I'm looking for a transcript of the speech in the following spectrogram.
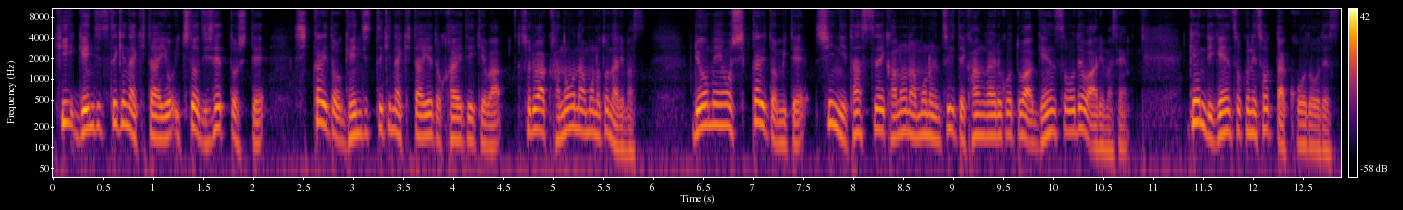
非現実的な期待を一度リセットしてしっかりと現実的な期待へと変えていけばそれは可能なものとなります。両面をしっかりと見て真に達成可能なものについて考えることは幻想ではありません。原理原則に沿った行動です。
